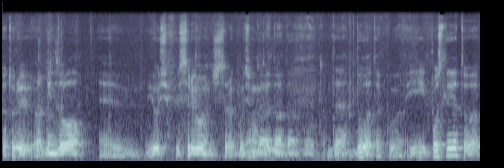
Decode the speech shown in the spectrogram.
который организовал э, Иосиф Виссарионович в 1948 ну, да, году. Да, да, было да, было такое. И после этого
